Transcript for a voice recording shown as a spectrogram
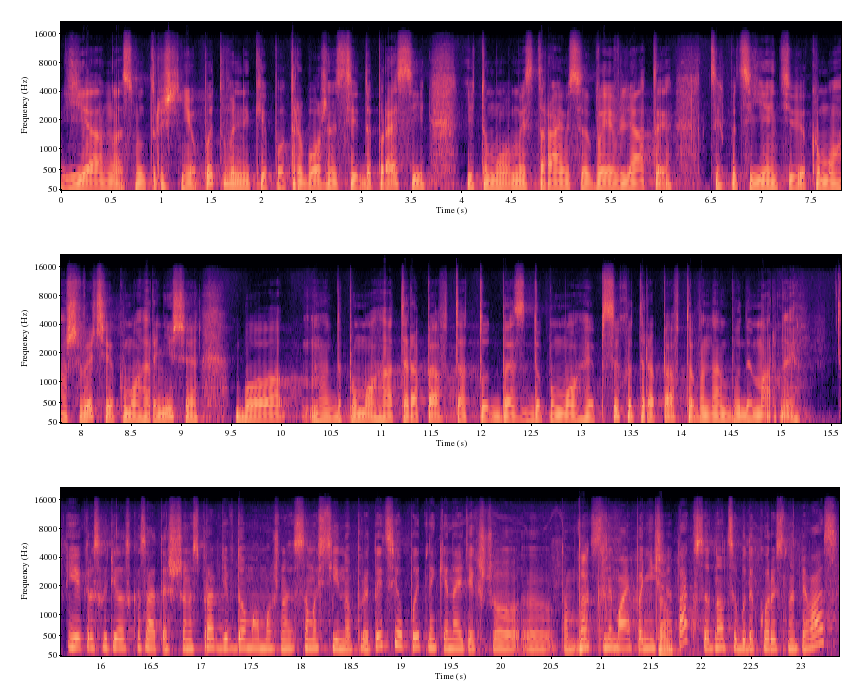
є у нас внутрішні опитувальники по тривожності і депресії, і тому ми стараємося виявляти цих пацієнтів якомога швидше, якомога раніше, бо допомога терапевта тут без допомоги психотерапевта вона буде марною. Я якраз хотіла сказати, що насправді вдома можна самостійно пройти ці опитники, навіть якщо е, там у вас немає панічних Так. атак, все одно це буде корисно для вас.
